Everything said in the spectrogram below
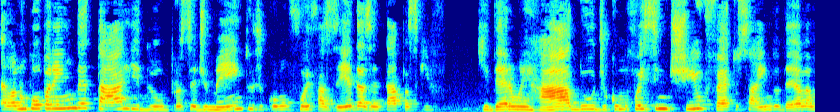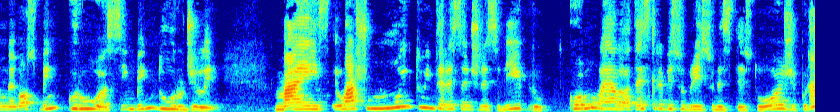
ela não poupa nenhum detalhe do procedimento, de como foi fazer, das etapas que, que deram errado, de como foi sentir o feto saindo dela, é um negócio bem cru, assim, bem duro de ler. Mas eu acho muito interessante nesse livro como ela, eu até escrevi sobre isso nesse texto hoje, porque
